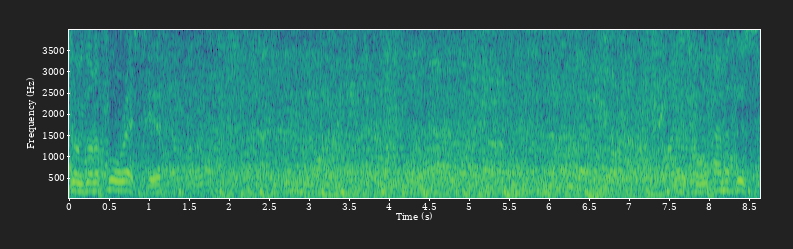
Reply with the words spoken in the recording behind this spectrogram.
So we've got a 4S here. Amethyst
